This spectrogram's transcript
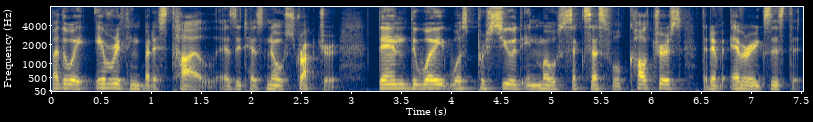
by the way, everything but a style, as it has no structure, than the way it was pursued in most successful cultures that have ever existed?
